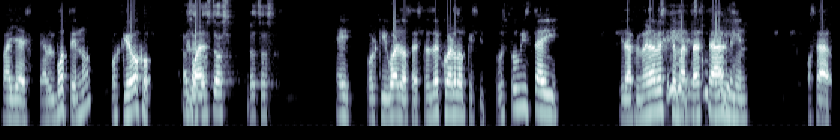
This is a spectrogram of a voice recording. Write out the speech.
vaya este al bote, ¿no? Porque, ojo, O sea, igual, los dos. Los dos. hey, porque igual, o sea, ¿estás de acuerdo que si tú estuviste ahí y la primera vez Sí, que mataste a alguien, o sea,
